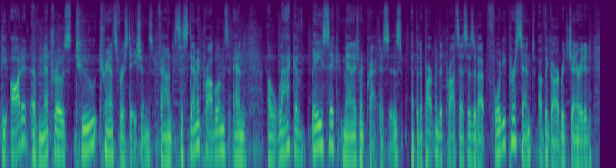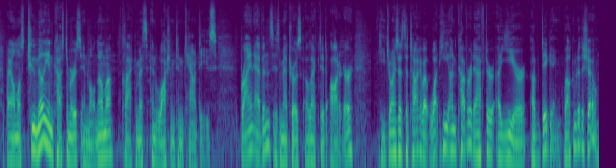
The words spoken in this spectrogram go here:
The audit of Metro's two transfer stations found systemic problems and a lack of basic management practices at the department that processes about 40% of the garbage generated by almost 2 million customers in Multnomah, Clackamas, and Washington counties. Brian Evans is Metro's elected auditor. He joins us to talk about what he uncovered after a year of digging. Welcome to the show.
